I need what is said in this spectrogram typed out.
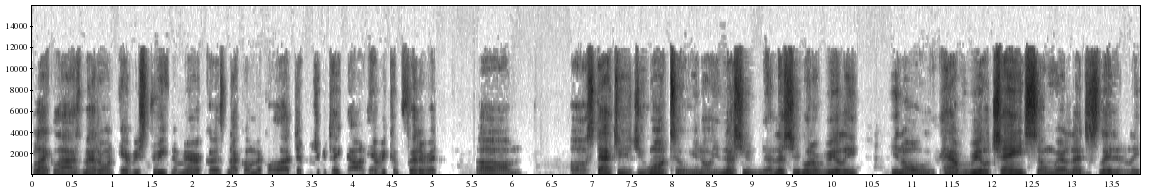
Black Lives Matter on every street in America. It's not going to make a lot of difference. You can take down every Confederate um, uh, statue that you want to. You know, unless you unless you're going to really, you know, have real change somewhere legislatively,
